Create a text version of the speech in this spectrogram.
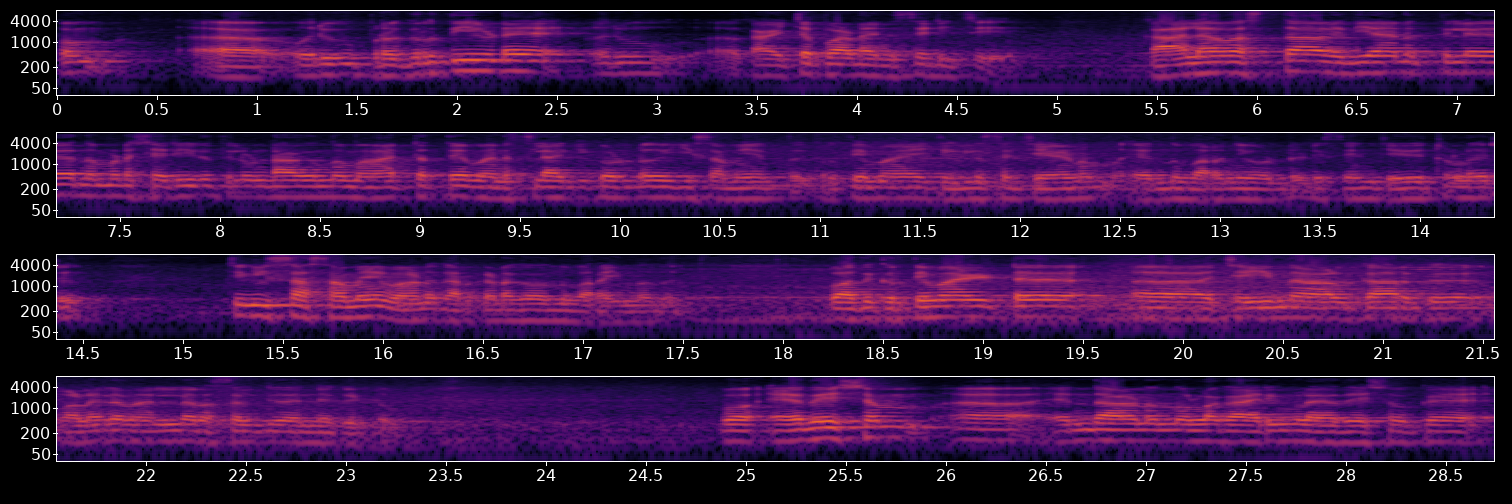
അപ്പം ഒരു പ്രകൃതിയുടെ ഒരു കാഴ്ചപ്പാടനുസരിച്ച് കാലാവസ്ഥാ വ്യതിയാനത്തിൽ നമ്മുടെ ശരീരത്തിലുണ്ടാകുന്ന മാറ്റത്തെ മനസ്സിലാക്കിക്കൊണ്ട് ഈ സമയത്ത് കൃത്യമായ ചികിത്സ ചെയ്യണം എന്ന് പറഞ്ഞുകൊണ്ട് ഡിസൈൻ ചെയ്തിട്ടുള്ളൊരു ചികിത്സാ സമയമാണ് കർക്കിടകം എന്ന് പറയുന്നത്. അപ്പോൾ അത് കൃത്യമായിട്ട് ചെയ്യുന്ന ആൾക്കാർക്ക് വളരെ നല്ല റിസൾട്ട് തന്നെ കിട്ടും. അപ്പോൾ ഏകദേശം എന്താണെന്നുള്ള കാര്യങ്ങൾ ഏകദേശമൊക്കെ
